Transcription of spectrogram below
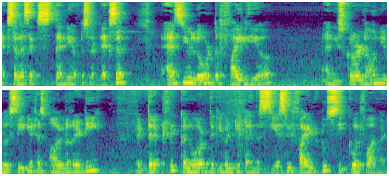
XLSX, then you have to select Excel. As you load the file here, and you scroll down you will see it has already directly convert the given data in the CSV file to SQL format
